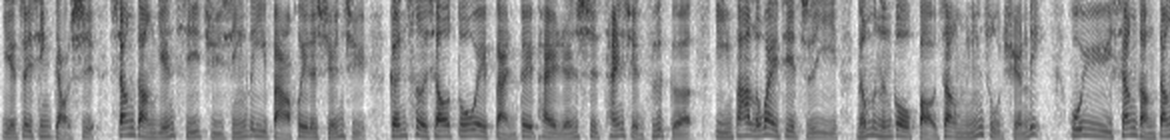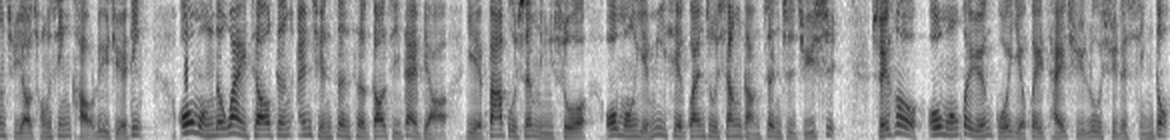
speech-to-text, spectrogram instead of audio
也最新表示，香港延期举行立法会的选举，跟撤销多位反对派人士参选资格，引发了外界质疑，能不能够保障民主权利，呼吁香港当局要重新考虑决定。欧盟的外交跟安全政策高级代表也发布声明说，欧盟也密切关注香港政治局势。随后，欧盟会员国也会采取陆续的行动。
